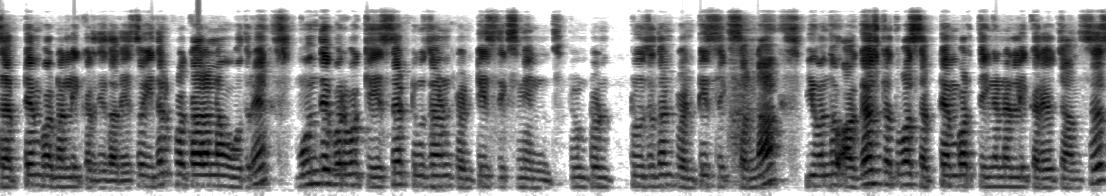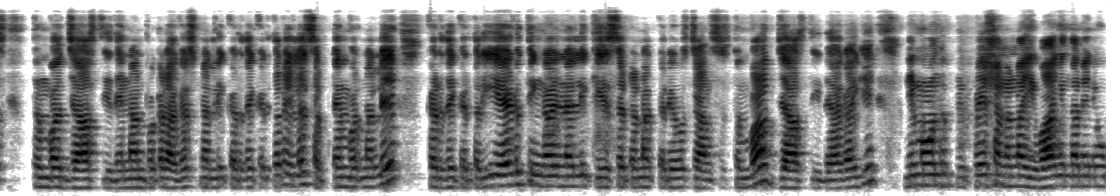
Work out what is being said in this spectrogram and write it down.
ಸೆಪ್ಟೆಂಬರ್ನಲ್ಲಿ ಕರೆದಿದ್ದಾರೆ. ಸೊ ಇದರ ಪ್ರಕಾರ ನಾವು ಹೋದ್ರೆ ಮುಂದೆ ಬರುವ KSET two thousand twenty six two thousand twenty six ಅನ್ನ ಈ ಒಂದು ಆಗಸ್ಟ್ ಅಥವಾ ಸೆಪ್ಟೆಂಬರ್ ತಿಂಗಳಿನಲ್ಲಿ ಕರೆಯೋ ಚಾನ್ಸಸ್ ತುಂಬಾ ಜಾಸ್ತಿ ಇದೆ. ನನ್ನ ಪ್ರಕಾರ ಆಗಸ್ಟ್ನಲ್ಲಿ ಕರೆದೇ ಕರೀತಾರೆ, ಇಲ್ಲ ಸೆಪ್ಟೆಂಬರ್ನಲ್ಲಿ ಕರೆದೇ ಕರೀತಾರೆ. ಈ ಎರಡು ತಿಂಗಳಿನಲ್ಲಿ ಕೆಸೆಟ್ ಅನ್ನ ಕರೆಯೋ ಚಾನ್ಸಸ್ ತುಂಬಾ ಜಾಸ್ತಿ ಇದೆ. ಹಾಗಾಗಿ ನಿಮ್ಮ ಒಂದು ಪ್ರಿಪ್ರೇಷನ್ ಅನ್ನ ಇವಾಗಿಂದಾನೇ ನೀವು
